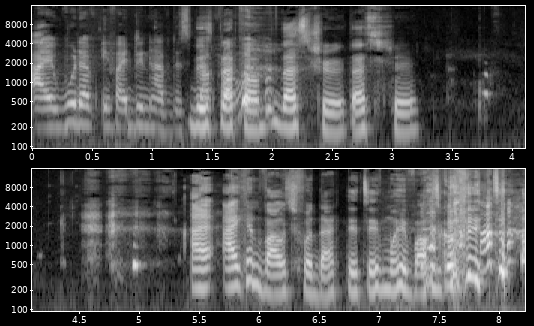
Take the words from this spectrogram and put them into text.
I would have if I didn't have this this platform. platform. That's true. That's true. I I can vouch for that. They say my vouch got it.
